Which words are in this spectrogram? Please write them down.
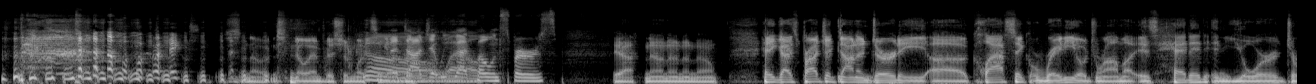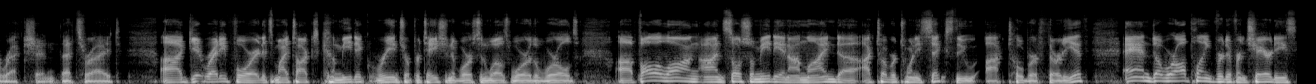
Just no, no ambition we're whatsoever. gonna dodge it. We've got oh, bone spurs. Yeah, no, no, no, no. Hey guys, Project Down and Dirty, uh, classic radio drama is headed in your direction. That's right. Uh, get ready for it. It's My Talk's comedic reinterpretation of Orson Welles' War of the Worlds. Uh, follow along on social media and online uh, October 26th through October 30th. And uh, we're all playing for different charities.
